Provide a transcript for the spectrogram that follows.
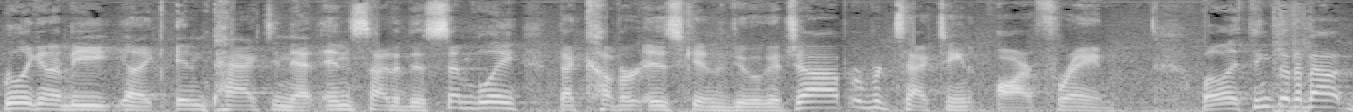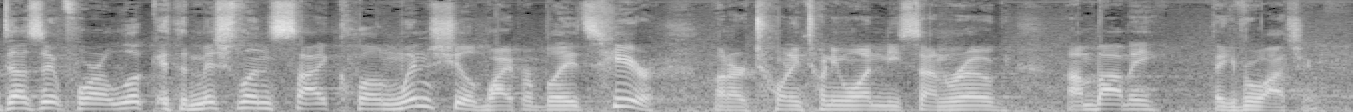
really gonna be like impacting that inside of the assembly, that cover is gonna do a good job of protecting our frame. Well, I think that about does it for our look at the Michelin Cyclone windshield wiper blades here on our 2021 Nissan Rogue. I'm Bobby. Thank you for watching.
